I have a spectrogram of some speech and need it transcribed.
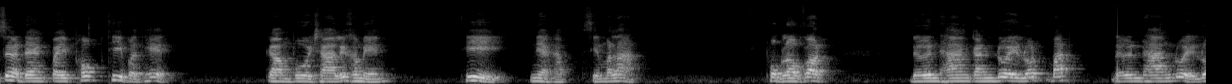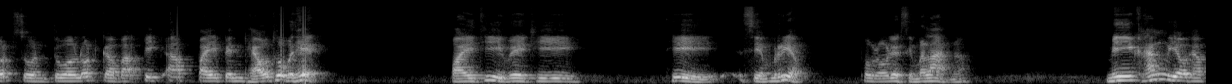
เสื้อแดงไปพบที่ประเทศ กัมพูชาหรือเขมรที่เนี่ยครับเสียมราชพวกเราก็เดินทางกันด้วยรถบัสเดินทางด้วยรถส่วนตัวรถกระบะปิกอัพไปเป็นแถวทั่วประเทศ ไปที่เวทีที่เสียมเรียบ พวกเราเรียกเสียมราชเนาะ มีครั้งเดียวครับ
